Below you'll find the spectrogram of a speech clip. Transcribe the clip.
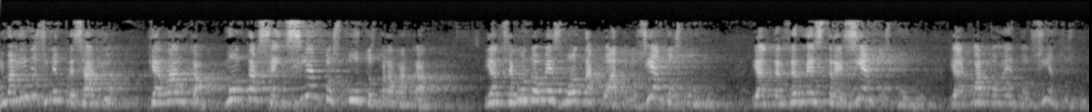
Imagínese un empresario que arranca, monta 600 puntos para arrancar. Y al segundo mes monta 400 puntos. Y al tercer mes 300 puntos. Y al cuarto mes 200 puntos.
